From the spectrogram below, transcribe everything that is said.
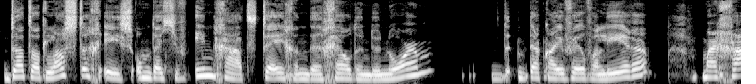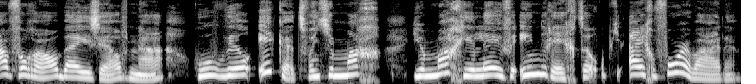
Dat dat lastig is omdat je ingaat tegen de geldende norm, daar kan je veel van leren. Maar ga vooral bij jezelf na, hoe wil ik het? Want je mag, je mag je leven inrichten op je eigen voorwaarden.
